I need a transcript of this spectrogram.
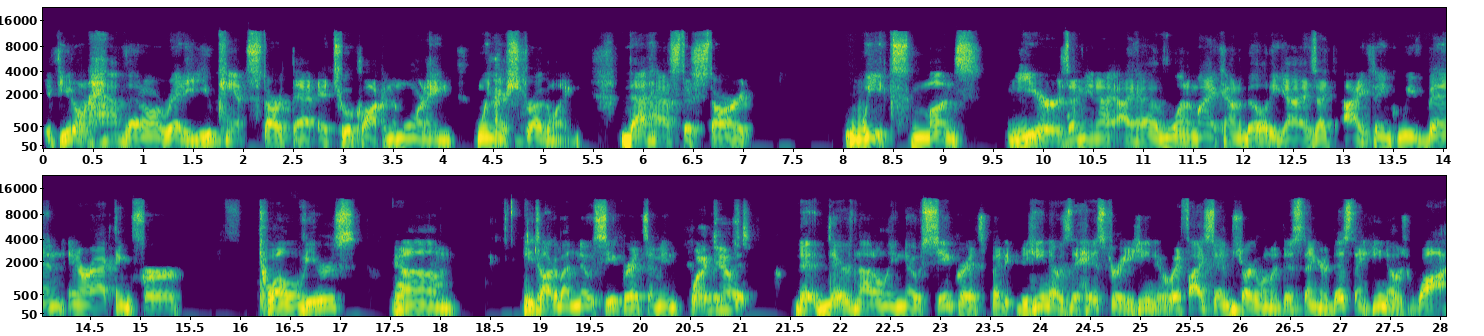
if you don't have that already you can't start that at two o'clock in the morning when you're struggling. That has to start weeks months years. I mean I, I, have one of my accountability guys. I i think we've been interacting for 12 years. Yeah. um you talk about no secrets. I mean what a gift there's not only no secrets, but he knows the history. He knew if I say I'm struggling with this thing or this thing, he knows why.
